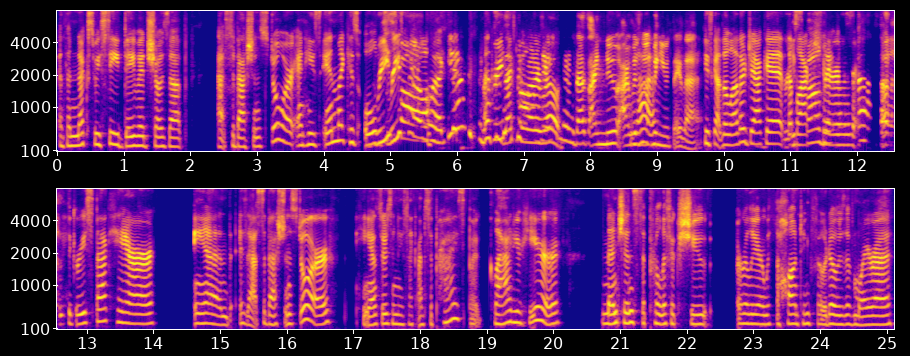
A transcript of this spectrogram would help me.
And then next we see David shows up at Sebastian's door and he's in like his old Grease grease ball. look. Yeah, that's exactly what I wrote. That's I knew I was Yeah. hoping you would say that. He's got the leather jacket, the black shirt, um, the grease back hair, and is at Sebastian's door. He answers and he's like, I'm surprised, but glad you're here. Mentions the prolific shoot earlier with the haunting photos of Moira.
